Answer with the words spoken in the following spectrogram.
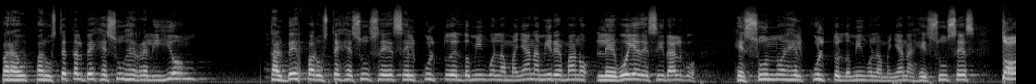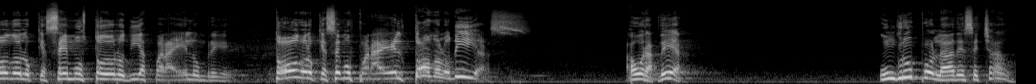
Para, para usted tal vez Jesús es religión. Tal vez para usted Jesús es el culto del domingo en la mañana. Mire hermano, le voy a decir algo. Jesús no es el culto del domingo en la mañana. Jesús es todo lo que hacemos todos los días para Él, hombre. Todo lo que hacemos para Él todos los días. Ahora, vea. Un grupo la ha desechado.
